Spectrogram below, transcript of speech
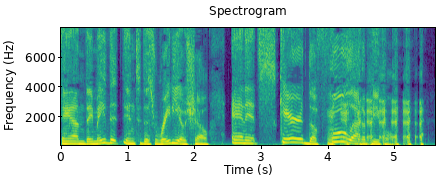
and they made it into this radio show, and it scared the fool out of people.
